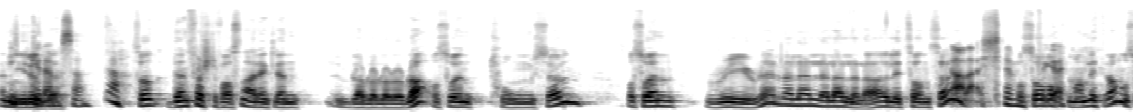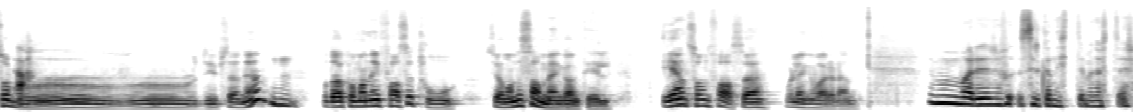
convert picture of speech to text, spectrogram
ny ikke-rem-søvn. Ja. Så den første fasen er egentlig en bla, bla, bla, bla, bla og så en tung søvn. Og så en re- la, la, la, la, la, la, litt sånn søvn. ja, og så våkner man litt, og så brrr, dyp søvn igjen. Mm. Og da kommer man i fase to. Så gjør man det samme en gang til. En sånn fase, hvor lenge varer den? Den varer ca. 90 minutter.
